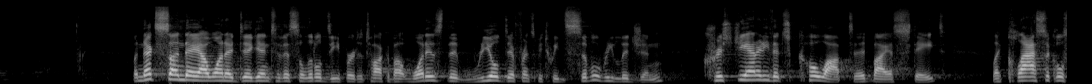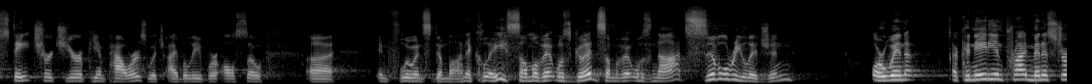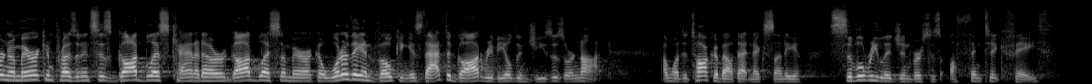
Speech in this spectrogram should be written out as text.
But next Sunday, I want to dig into this a little deeper to talk about what is the real difference between civil religion, Christianity that's co opted by a state, like classical state church European powers, which I believe were also uh, influenced demonically. Some of it was good, some of it was not. Civil religion, or when a Canadian prime minister and an American president says, God bless Canada or God bless America, what are they invoking? Is that the God revealed in Jesus or not? I want to talk about that next Sunday civil religion versus authentic faith,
